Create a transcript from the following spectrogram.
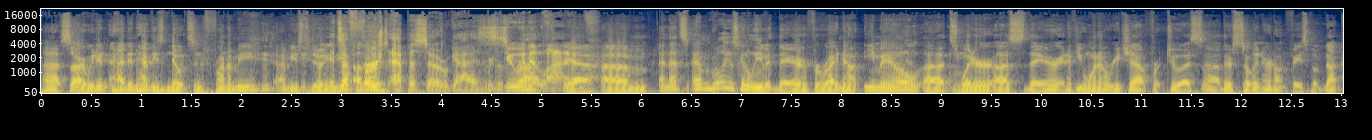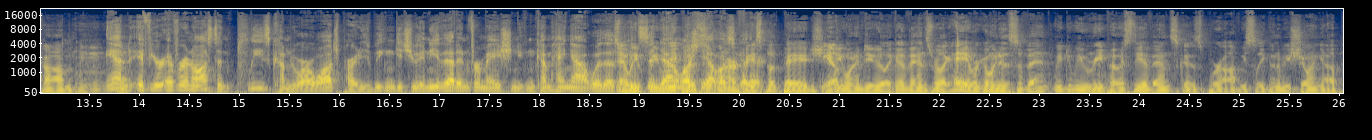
Uh, sorry, we didn't. I didn't have these notes in front of me. I'm used to doing. it's the a other- first episode, guys. This We're is doing rough. it live. Yeah, um, and that's. I'm really just going to leave it there for right now. Email, uh, Twitter us there, and if you want to reach out for, to us, uh, there's Surly Nerd on Facebook.com. And if you're ever in Austin, please come to our watch parties. We can get you any of that information. You can come hang out with us. Yeah, we, we, can sit we down and watch the it on our together. Facebook page. Yep. If you want to do like events, we're like, hey, we're going to this event. We do we repost the events because we're obviously going to be showing up,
